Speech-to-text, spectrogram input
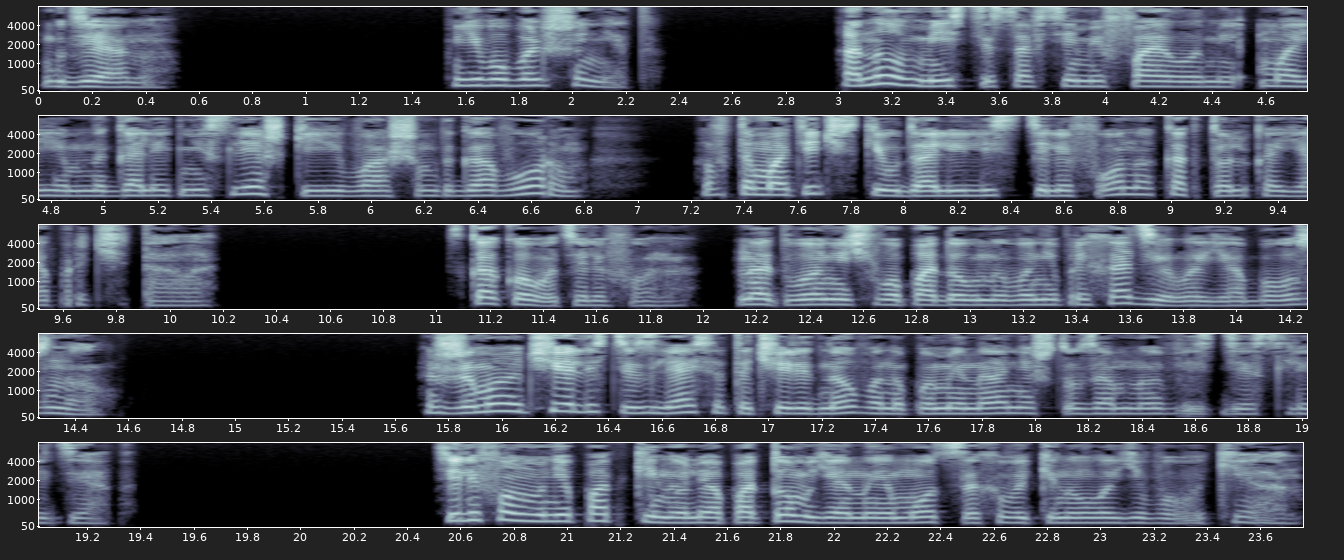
Где оно? Его больше нет. Оно вместе со всеми файлами моей многолетней слежки и вашим договором автоматически удалились с телефона, как только я прочитала. С какого телефона? На твой ничего подобного не приходило, я бы узнал. Сжимаю челюсть злясь от очередного напоминания, что за мной везде следят. Телефон мне подкинули, а потом я на эмоциях выкинула его в океан.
